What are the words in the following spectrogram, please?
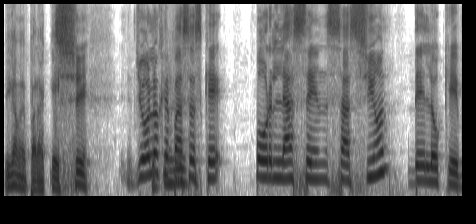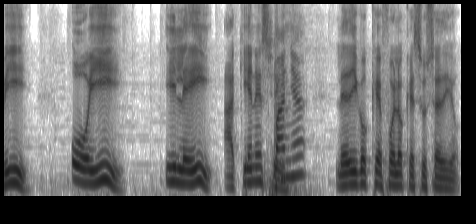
Dígame, ¿para qué? Sí. Yo lo que pasa es que por la sensación de lo que vi, oí y leí aquí en España, le digo qué fue lo que sucedió.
